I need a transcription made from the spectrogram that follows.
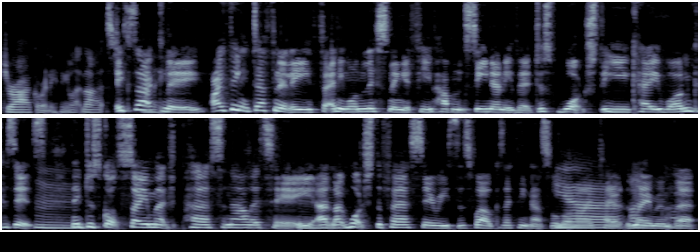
drag or anything like that. It's just funny. Exactly. I think definitely for anyone listening, if you haven't seen any of it, just watch the UK one because it's Mm. they've just got so much personality. And like watch the first series as well because I think that's all Yeah, on iPlayer at the I- moment. but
